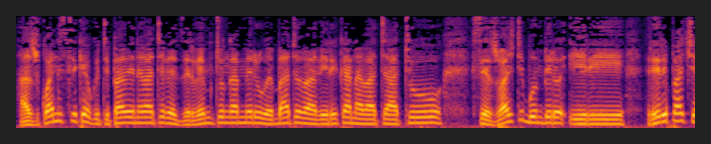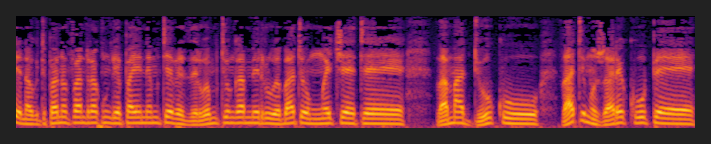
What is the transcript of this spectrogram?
hazvikwanisike kuti pave nevatevedzeri vemutungamiriri webato vaviri kana vatatu sezvo vachiti bumbiro iri riri pachena kuti panofanira kunge paine mutevedzeri wemutungamiriri webato mumwe chete. Vamadhuku vati muzvare kupe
